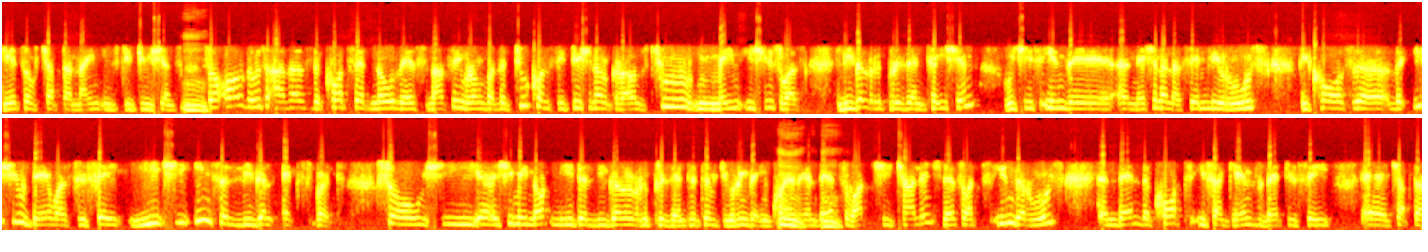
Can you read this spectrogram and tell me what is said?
heads of Chapter 9 institutions. Mm. So all those others, the court said no, there's nothing wrong. But the two constitutional grounds, two main issues was legal representation, which is in the uh, National Assembly rules, because uh, the issue there was to say he, she is a legal expert. So she uh, she may not need a legal representative during the inquiry, Mm, and that's what she challenged. That's what's in the rules, and then the court is against that to say uh, chapter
